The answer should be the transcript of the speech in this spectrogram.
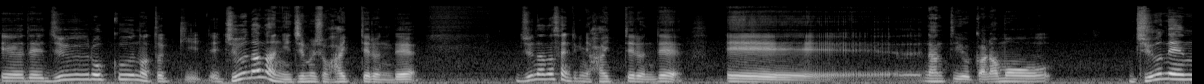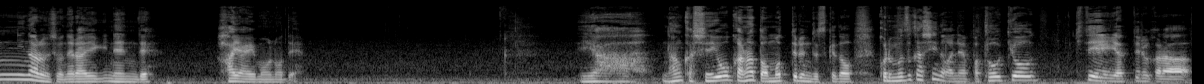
えー、で、16の時で、17に事務所入ってるんで、17歳の時に入ってるんで、えー、なんていうかな、もう、10年になるんですよね、来年で。早いもので。いやー、なんかしようかなと思ってるんですけど、これ難しいのがね、やっぱ東京来てやってるから、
